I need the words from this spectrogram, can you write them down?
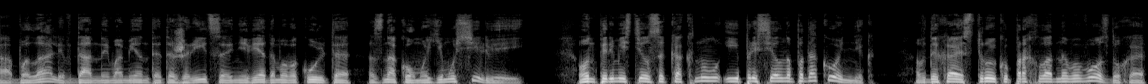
а была ли в данный момент эта жрица неведомого культа знакома ему Сильвией, он переместился к окну и присел на подоконник, вдыхая струйку прохладного воздуха,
